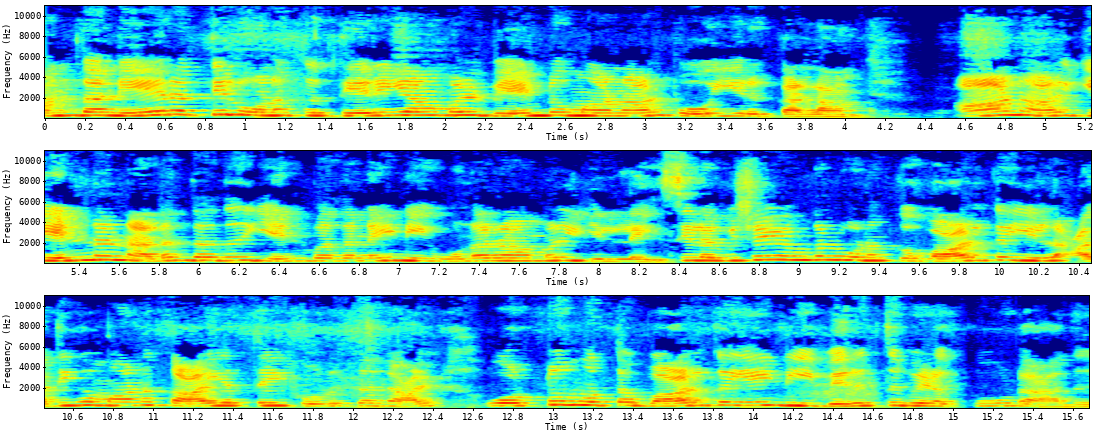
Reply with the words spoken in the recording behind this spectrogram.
அந்த நேரத்தில் உனக்கு தெரியாமல் வேண்டுமானால் போயிருக்கலாம். ஆனால் என்ன நடந்தது என்பதனை நீ உணராமல் இல்லை. சில விஷயங்கள் உனக்கு வாழ்க்கையில் அதிகமான காயத்தை கொடுத்ததால் ஒட்டுமொத்த வாழ்க்கையை நீ வெறுத்துவிடக் கூடாது.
